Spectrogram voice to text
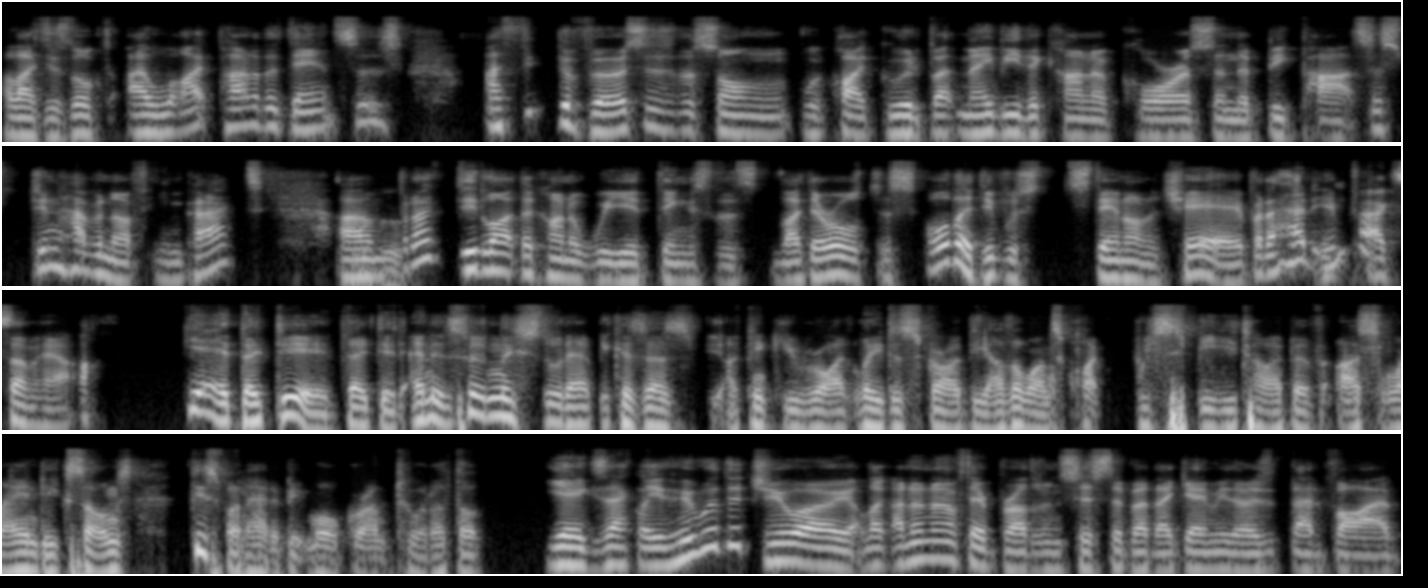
I liked his look. I like part of the dancers. I think the verses of the song were quite good, but maybe the kind of chorus and the big parts just didn't have enough impact. Um, mm-hmm. But I did like the kind of weird things that, like, they're all just all they did was stand on a chair, but it had impact somehow. Yeah, they did. They did. And it certainly stood out because, as I think you rightly described the other ones, quite wispy type of Icelandic songs. This one had a bit more grunt to it, I thought. Yeah, exactly. Who were the duo? Like, I don't know if they're brother and sister, but they gave me those that vibe.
